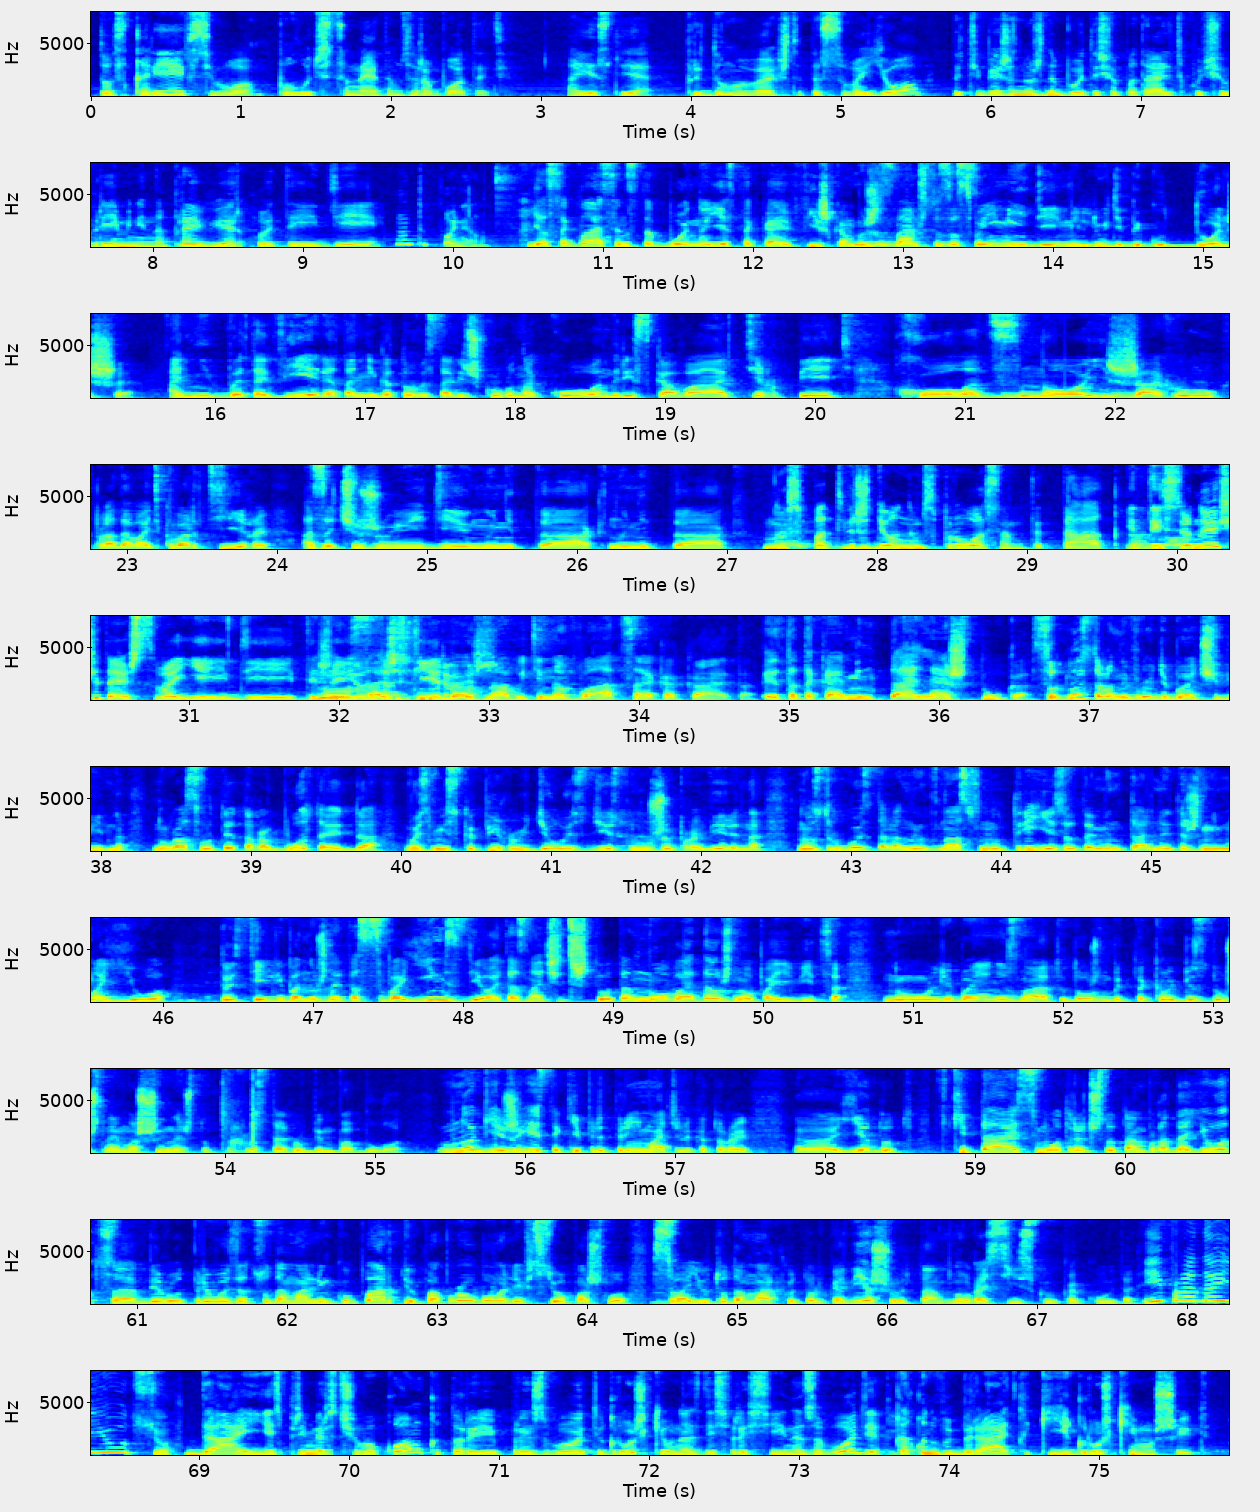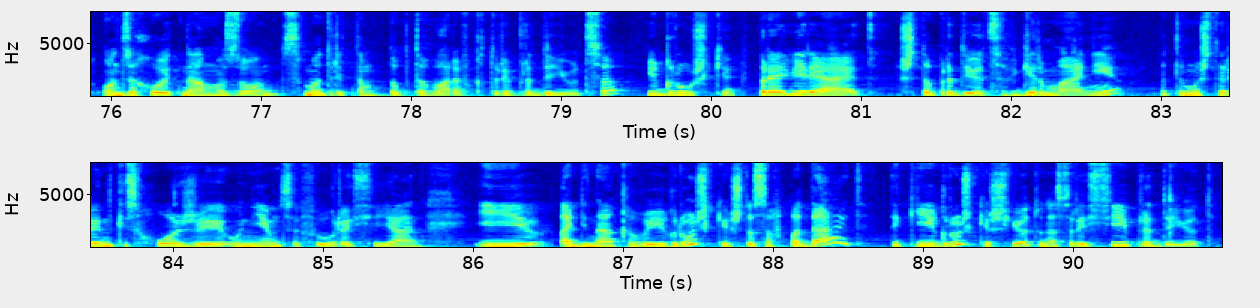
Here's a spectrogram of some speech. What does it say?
то, скорее всего, получится на этом заработать. А если придумываешь что-то свое, то тебе же нужно будет еще потратить кучу времени на проверку этой идеи. Ну, ты понял. Я согласен с тобой, но есть такая фишка. Мы же знаем, что за своими идеями люди бегут дольше. Они в это верят, они готовы ставить шкуру на кон, рисковать, терпеть холод, зной, жару, продавать квартиры. А за чужую идею, ну не так, ну не так. Ну, с подтвержденным спросом-то так. И ты все равно ее считаешь своей идеей. Ты же Ну, ее значит, должна быть инновация какая-то. Это такая ментальная штука. С одной стороны, вроде бы очевидно. Ну, раз вот это работает, да, возьми, скопируй, делай здесь, ну, уже проверено. Но с другой стороны, в нас внутри есть вот это ментальное, это же не мое. То есть тебе либо нужно это своим сделать, а значит что-то новое должно появиться. Ну, либо, я не знаю, ты должен быть такой бездушной машиной, что просто рубим бабло. Многие же есть такие предприниматели, которые э, едут в Китай, смотрят, что там продается, берут, привозят сюда маленькую партию, попробовали, все пошло. Свою туда марку только вешают там, ну, российскую какую-то, и продают все. Да, и есть пример с чуваком, который производит игрушки у нас здесь в России на заводе. Как он выбирает, какие игрушки ему шить? Он заходит на Amazon, смотрит там топ товаров, которые продаются, игрушки, проверяет, что продается в Германии, потому что рынки схожие у немцев и у россиян, и одинаковые игрушки, что совпадает, такие игрушки шьет у нас в России и продает.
